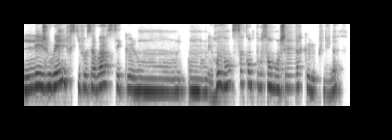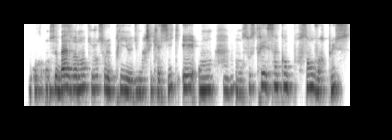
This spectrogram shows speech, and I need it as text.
Les jouets, ce qu'il faut savoir, c'est que l'on on les revend 50% moins cher que le prix du neuf on se base vraiment toujours sur le prix euh, du marché classique et on, mhm. soustrait 50%, voire plus,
